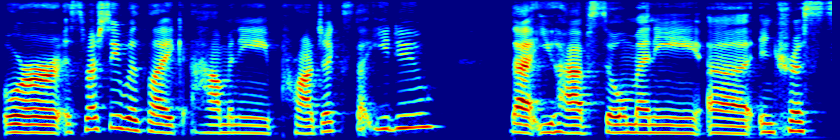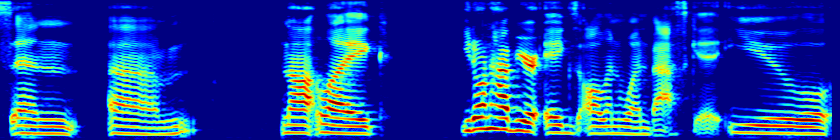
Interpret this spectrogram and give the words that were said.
or especially with like how many projects that you do, that you have so many uh, interests and um, not like you don't have your eggs all in one basket. You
